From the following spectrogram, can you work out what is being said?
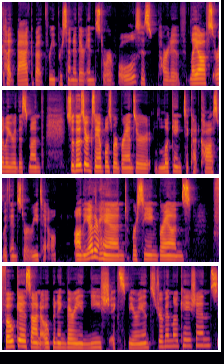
cut back about 3% of their in store roles as part of layoffs earlier this month. So, those are examples where brands are looking to cut costs with in store retail. On the other hand, we're seeing brands focus on opening very niche experience driven locations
